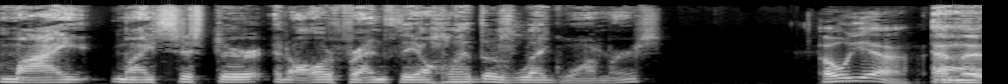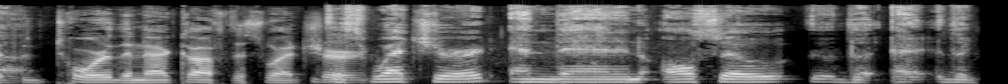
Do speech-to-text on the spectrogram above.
my my sister and all her friends, they all had those leg warmers. Oh yeah, and the tore the neck off the sweatshirt. Uh, the sweatshirt, and then also the uh, the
